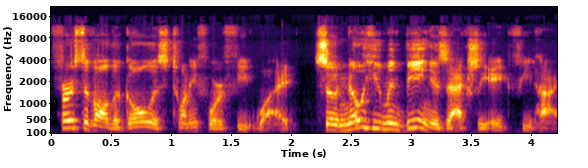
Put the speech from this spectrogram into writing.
first of all, the goal is 24 feet wide. So no human being is actually eight feet high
